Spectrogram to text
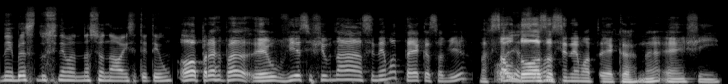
lembrança do cinema nacional em 71? Ó, pra- pra- eu vi esse filme na Cinemateca, sabia? Na Olha saudosa só. Cinemateca, né? É, enfim.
